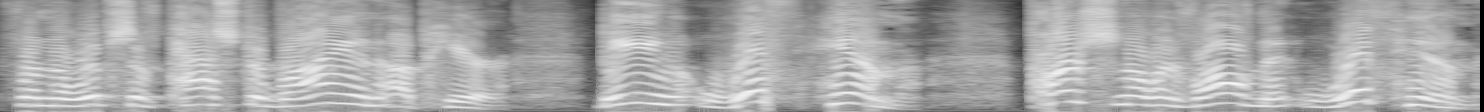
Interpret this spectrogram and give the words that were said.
from the lips of Pastor Brian up here. Being with Him, personal involvement with Him,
